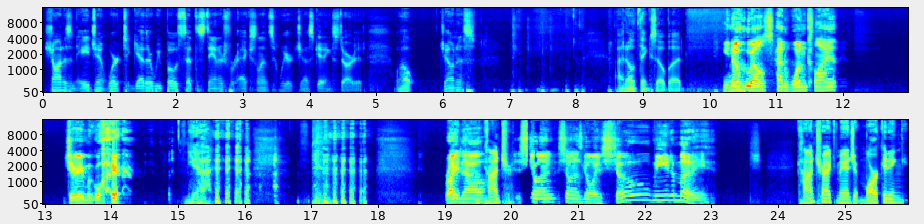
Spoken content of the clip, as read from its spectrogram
Sean is an agent where together we both set the standards for excellence and we are just getting started. Well, Jonas, I don't think so, bud. You know who else had one client? Jerry Maguire. Yeah. right now, Contra- Sean Sean is going. Show me the money. contract management, marketing,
